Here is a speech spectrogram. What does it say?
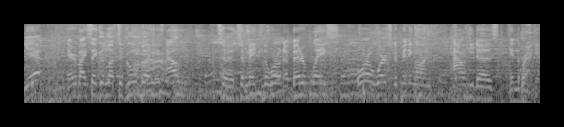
Yeah, everybody say good luck to Goomba. He's out to, to make the world a better place or a worse, depending on how he does in the bracket.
